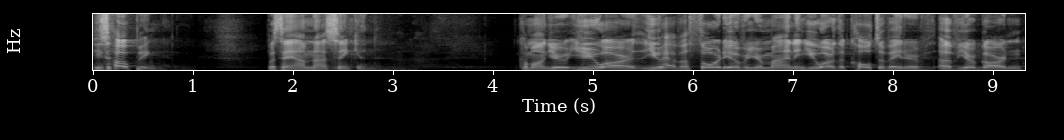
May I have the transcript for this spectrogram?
He's hoping. But say, I'm not sinking. Come on, you, you are you have authority over your mind, and you are the cultivator of, of your garden,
